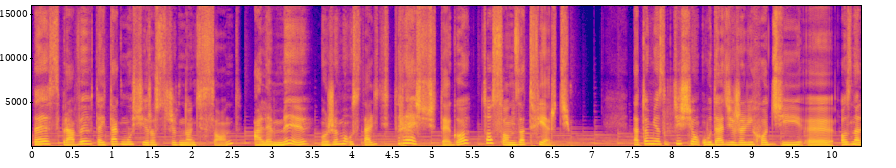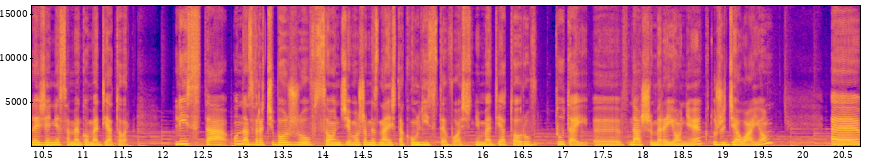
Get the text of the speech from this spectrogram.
Te sprawy i tak musi rozstrzygnąć sąd, ale my możemy ustalić treść tego, co sąd zatwierdzi. Natomiast gdzie się udać, jeżeli chodzi o znalezienie samego mediatora? Lista, u nas w Raciborzu w sądzie możemy znaleźć taką listę właśnie mediatorów tutaj e, w naszym rejonie, którzy działają. E,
